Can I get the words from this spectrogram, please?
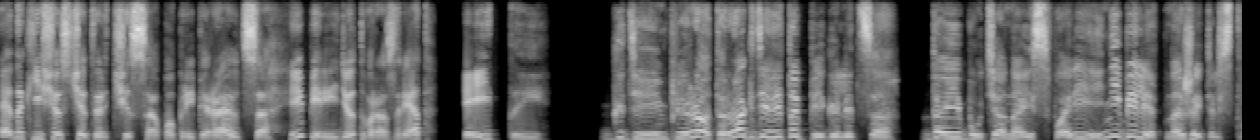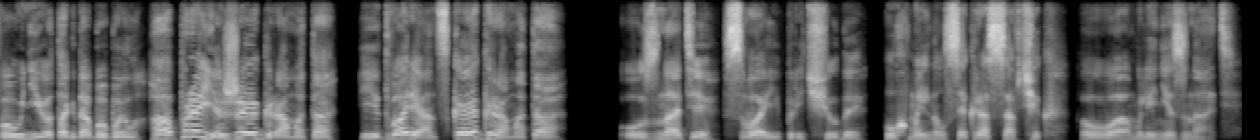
Эдак еще с четверть часа поприпираются и перейдет в разряд «Эй, ты!» «Где император, а где эта пигалица? Да и будь она из Фарии, не билет на жительство у нее тогда бы был, а проезжая грамота и дворянская грамота». «У знати свои причуды», — ухмыльнулся красавчик. «Вам ли не знать?»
